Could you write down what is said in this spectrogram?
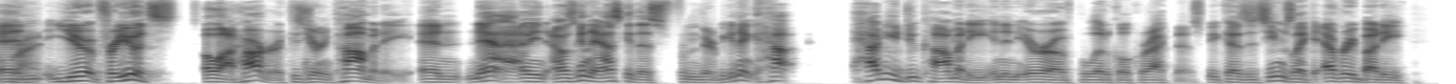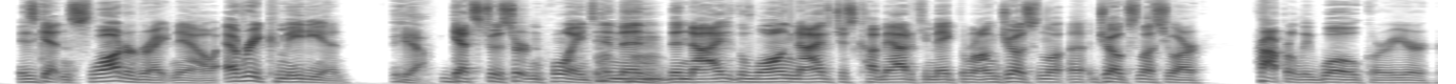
And right. you're, for you, it's a lot harder because you're in comedy. And now, I mean, I was going to ask you this from the very beginning. How how do you do comedy in an era of political correctness? Because it seems like everybody is getting slaughtered right now. Every comedian yeah. gets to a certain point, and then the knives, the long knives, just come out if you make the wrong jokes, uh, jokes unless you are properly woke or you're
